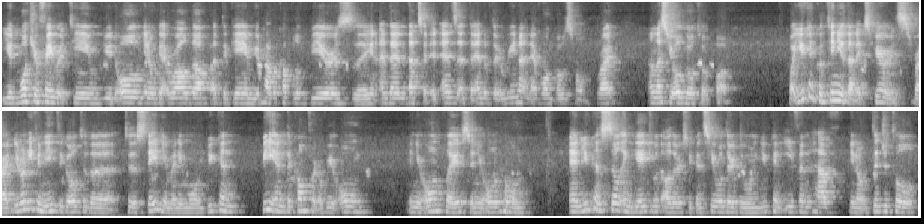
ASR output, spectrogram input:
You'd watch your favorite team, you'd all, you know, get riled up at the game, you'd have a couple of beers, uh, and then that's it. It ends at the end of the arena and everyone goes home, right? Unless you all go to a pub. But you can continue that experience, right? You don't even need to go to the to the stadium anymore. You can be in the comfort of your own in your own place in your own home and you can still engage with others you can see what they're doing you can even have you know digital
